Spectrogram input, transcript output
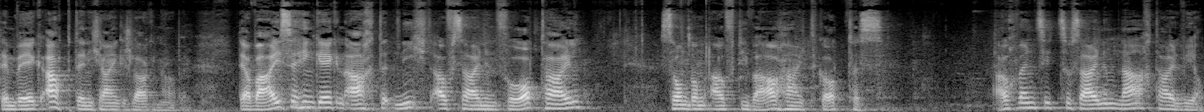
dem Weg ab, den ich eingeschlagen habe. Der Weise hingegen achtet nicht auf seinen Vorteil, sondern auf die Wahrheit Gottes, auch wenn sie zu seinem Nachteil wird.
